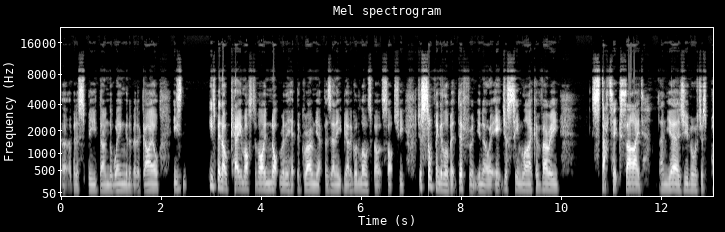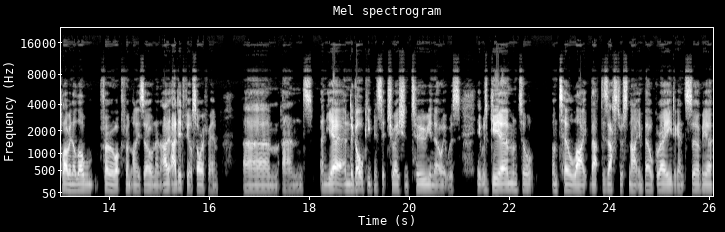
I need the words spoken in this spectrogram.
a bit of speed down the wing and a bit of guile. He's he's been okay, Mostovoy, not really hit the ground yet for Zenit. He had a good loan spell at Sochi. Just something a little bit different. You know, it, it just seemed like a very static side. And yeah, Dzyuba was just ploughing along furrow up front on his own. And I, I did feel sorry for him. Um, and and yeah, and the goalkeeping situation too. You know, it was it was Guilherme until until like that disastrous night in Belgrade against Serbia. And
